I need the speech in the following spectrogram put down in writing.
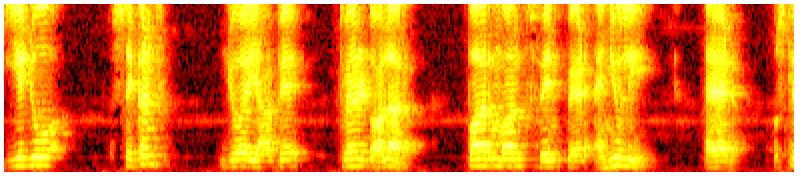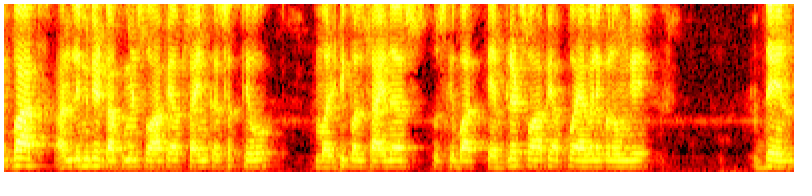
ये जो सेकंड जो है यहाँ पे ट्वेल्व डॉलर पर मंथ फेन पेड एन्यूअली एंड उसके बाद अनलिमिटेड डॉक्यूमेंट्स वहाँ पे आप साइन कर सकते हो। मल्टीपल साइनर्स उसके बाद टेम्पलेट्स वहाँ पे आपको अवेलेबल होंगे। Then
